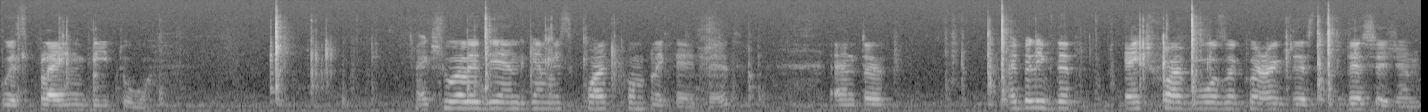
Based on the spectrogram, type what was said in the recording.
with playing b2. Actually the endgame is quite complicated and uh, I believe that h5 was a correct des- decision.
